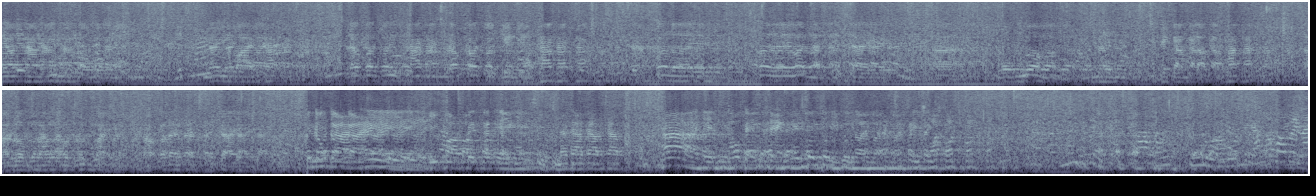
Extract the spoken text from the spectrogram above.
แนวทางที่มันตรงกันนโยบายพรรคแล้วก็ชื่อพักแล้วก็จุดยืนของพักก็เลยก็เลยว่าตัดสินใจอ่าลงร่วมดำเนินกิจกรรมกับพักรวมพลังคนรุ่นใหม่เราก็ได้ตัดสินใจต้องการให้มีความเป็นกันเองที่สุดนะครับ ถ้าเห็นเขาแข็งแข็งให้ช่วยถีบหน่อยไหมไปช็อต เข้าไปไหน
